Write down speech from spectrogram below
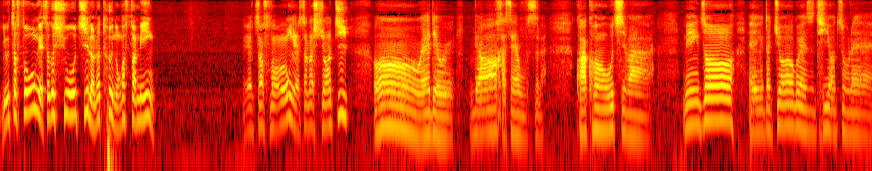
有只粉红颜色个小鸡辣辣偷侬个发明。一只粉红颜色个小鸡。哦，还得玩，勿要黑三胡四了，快困下去伐！明朝还有得交关事体要做唻。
